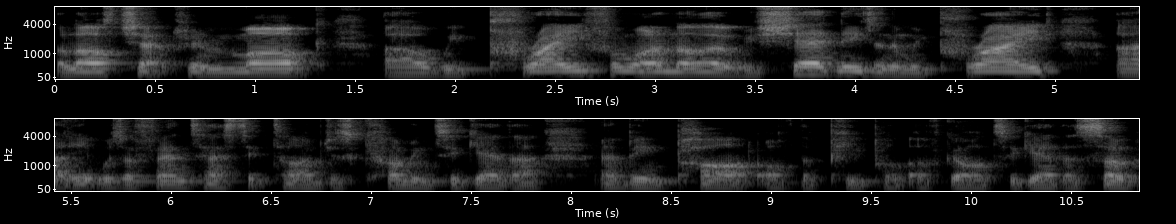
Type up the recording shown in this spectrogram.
the last chapter in Mark. We prayed for one another. We shared needs and then we prayed. It was a fantastic time just coming together and being part of the people of God together. So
